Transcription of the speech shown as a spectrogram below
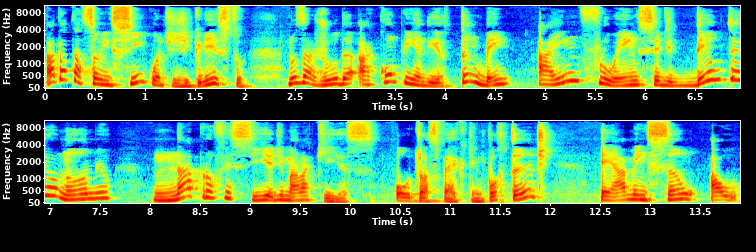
A datação em 5 a.C. nos ajuda a compreender também a influência de Deuteronômio na profecia de Malaquias. Outro aspecto importante é a menção ao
